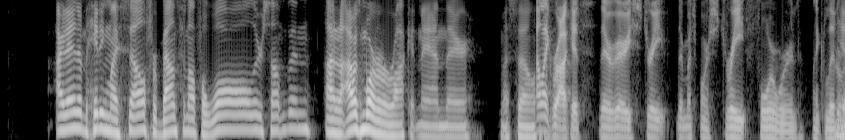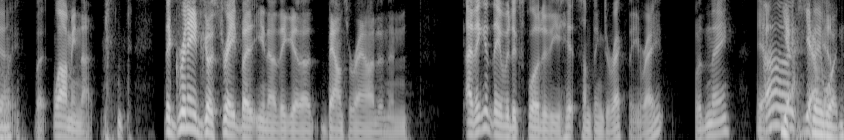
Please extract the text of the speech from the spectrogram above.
I'd end up hitting myself or bouncing off a wall or something. I don't know. I was more of a rocket man there myself. I like rockets. They're very straight. They're much more straightforward, like literally. But well, I mean, not the grenades go straight, but you know they gotta bounce around, and then I think they would explode if you hit something directly, right? Wouldn't they? Yeah. Uh, yes, yeah, they yeah. would.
